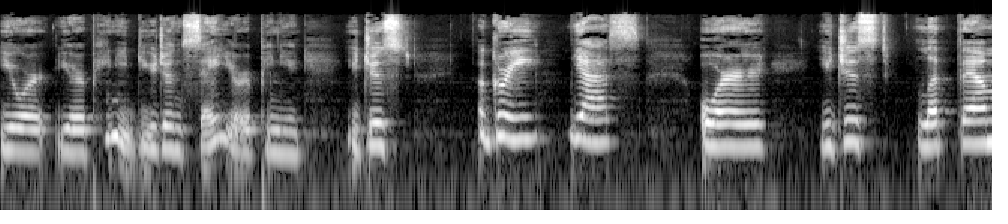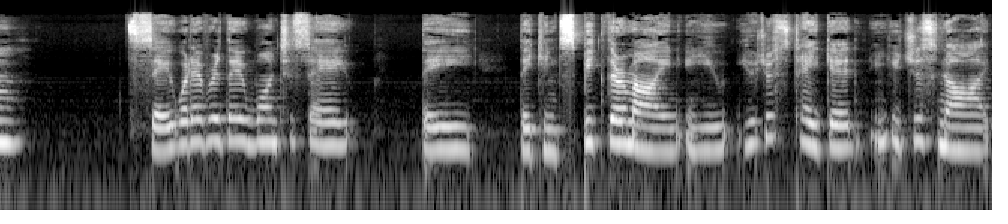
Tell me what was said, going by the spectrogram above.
your your opinion. You don't say your opinion. You just agree yes or you just let them say whatever they want to say. They they can speak their mind and you you just take it and you just nod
